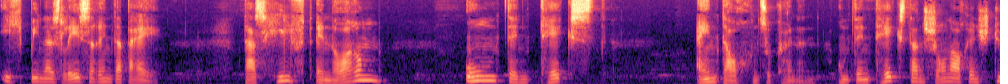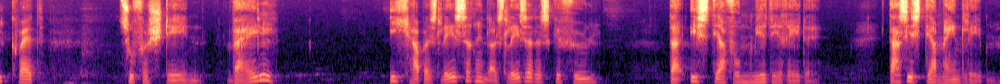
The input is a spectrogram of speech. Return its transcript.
ich bin als Leserin dabei. Das hilft enorm, um den Text eintauchen zu können, um den Text dann schon auch ein Stück weit zu verstehen, weil ich habe als Leserin, als Leser das Gefühl, da ist ja von mir die Rede. Das ist ja mein Leben.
